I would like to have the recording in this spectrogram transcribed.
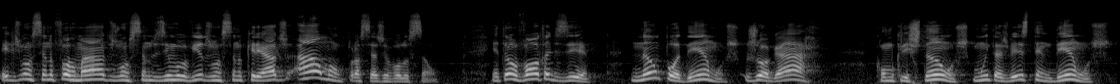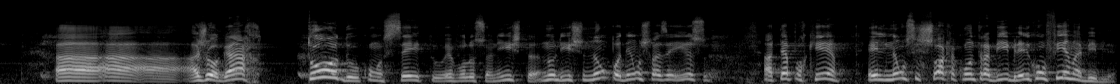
Eles vão sendo formados, vão sendo desenvolvidos, vão sendo criados. Há um processo de evolução. Então, eu volto a dizer: não podemos jogar, como cristãos, muitas vezes tendemos a, a, a jogar todo o conceito evolucionista no lixo. Não podemos fazer isso. Até porque ele não se choca contra a Bíblia, ele confirma a Bíblia.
